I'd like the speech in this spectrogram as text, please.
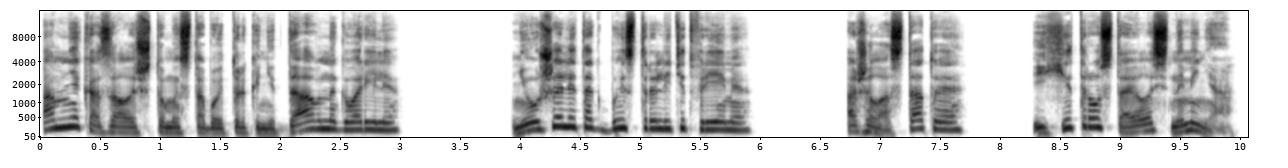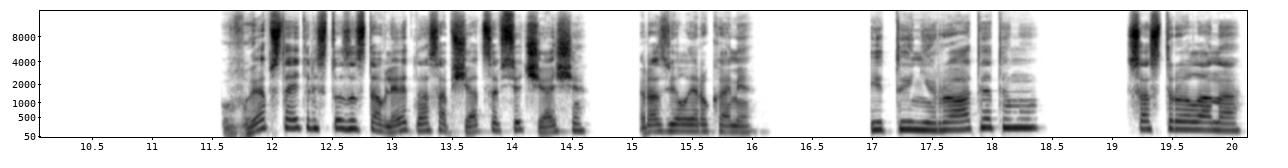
«А мне казалось, что мы с тобой только недавно говорили. Неужели так быстро летит время?» Ожила статуя и хитро уставилась на меня. «Увы, обстоятельства заставляют нас общаться все чаще», — развел я руками. «И ты не рад этому?» — состроила она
